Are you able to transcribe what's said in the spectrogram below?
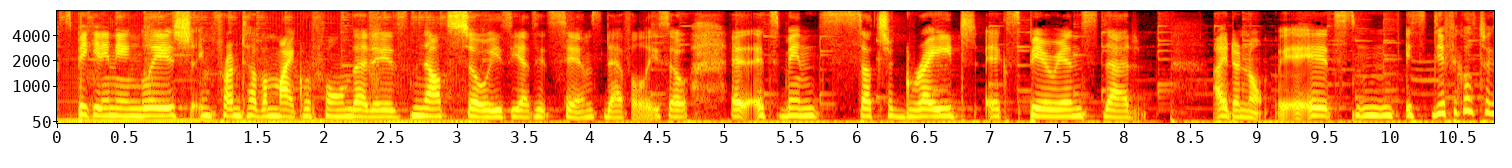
speaking in English in front of a microphone that is not so easy as it seems, definitely. So it, it's been such a great experience that I don't know. It's it's difficult to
